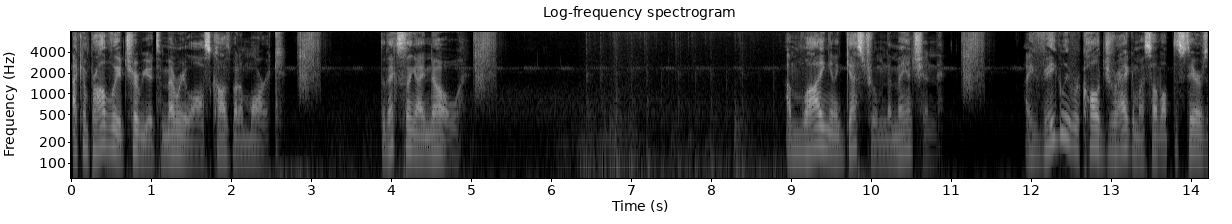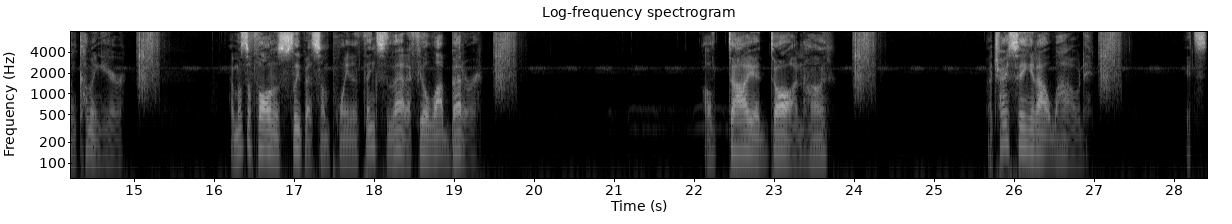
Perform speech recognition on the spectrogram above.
I can probably attribute it to memory loss caused by the mark. The next thing I know, I'm lying in a guest room in the mansion. I vaguely recall dragging myself up the stairs and coming here. I must have fallen asleep at some point, and thanks to that, I feel a lot better. I'll die at dawn, huh? I try saying it out loud. It's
